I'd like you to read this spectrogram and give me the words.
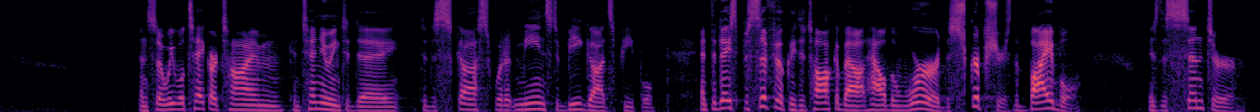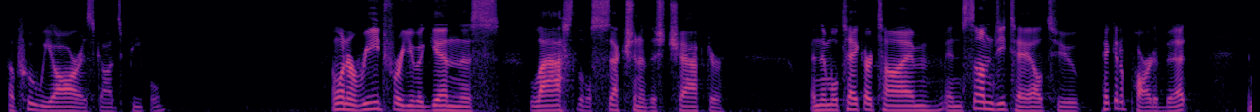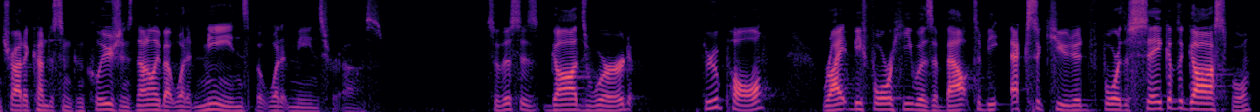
And so we will take our time continuing today to discuss what it means to be God's people. And today, specifically, to talk about how the Word, the Scriptures, the Bible, is the center of who we are as God's people. I want to read for you again this last little section of this chapter and then we'll take our time in some detail to pick it apart a bit and try to come to some conclusions, not only about what it means, but what it means for us. So, this is God's word through Paul right before he was about to be executed for the sake of the gospel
